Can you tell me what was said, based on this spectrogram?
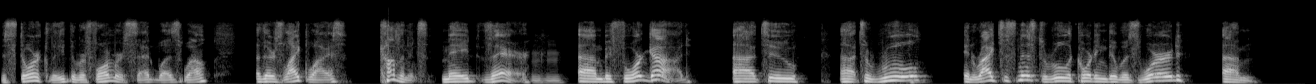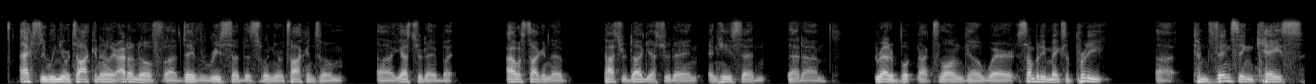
historically the reformers said was, well, there's likewise covenants made there Mhm. um, before God uh, to uh, to rule in righteousness, to rule according to His word. Um, actually, when you were talking earlier, I don't know if uh, David Reese said this when you were talking to him uh, yesterday, but I was talking to Pastor Doug yesterday, and, and he said that um, he read a book not too long ago where somebody makes a pretty uh, convincing case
